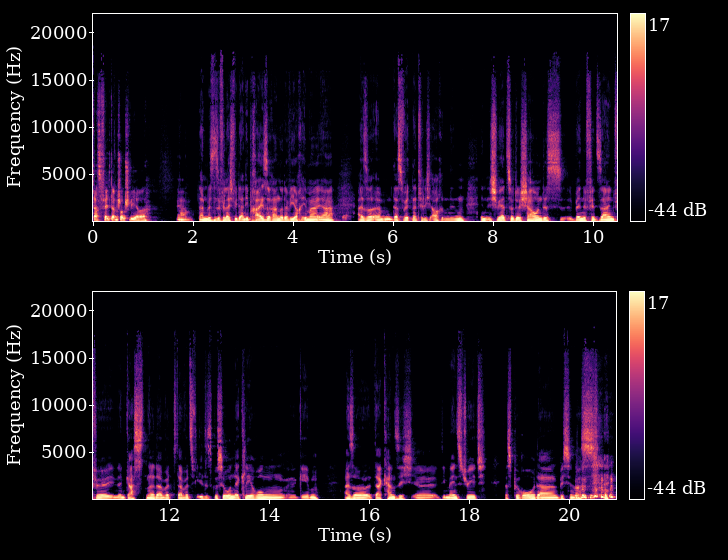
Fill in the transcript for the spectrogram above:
Das fällt dann schon schwerer. Ja, dann müssen sie vielleicht wieder an die Preise ran oder wie auch immer, ja. ja. Also ähm, das wird natürlich auch ein, ein schwer zu durchschauendes Benefit sein für den Gast. Ne? Da wird da wird es viel Diskussionen, Erklärungen äh, geben. Also da kann sich äh, die Main Street, das Büro da ein bisschen was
